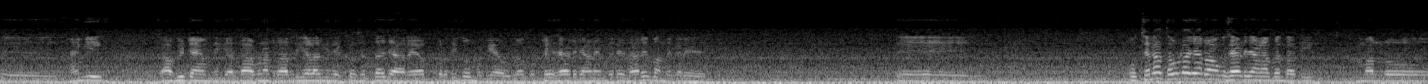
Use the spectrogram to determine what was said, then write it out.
ਤੇ ਹੈਗੀ, ਕਾਫੀ ਟਾਈਮ ਦੀ ਗੱਲ ਆ। ਆਪਣਾ ਟਰਾਲੀ ਵਾਲਾ ਵੀ ਦੇਖੋ, ਸਿੱਧਾ ਜਾ ਰਿਹਾ, ਉੱਪਰ ਦੀ ਘੁੰਮ ਕੇ ਆਊਗਾ। ਪੁੱਠੇ ਸਾਈਡ ਜਾਣੇ ਮੇਰੇ ਸਾਰੇ ਬੰਦ ਕਰੇ ਹੋਏ। ਤੇ ਉੱਥੇ ਨਾ ਥੋੜਾ ਜਿਹਾ ਰੌਂਗ ਸਾਈਡ ਜਾਣਾ ਪੈਂਦਾ ਸੀ। ਮੰਨ ਲਓ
